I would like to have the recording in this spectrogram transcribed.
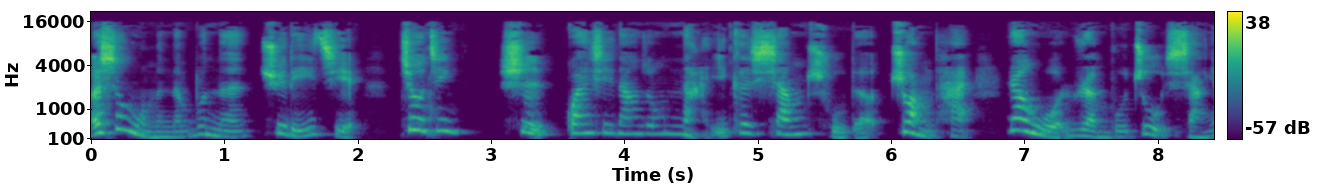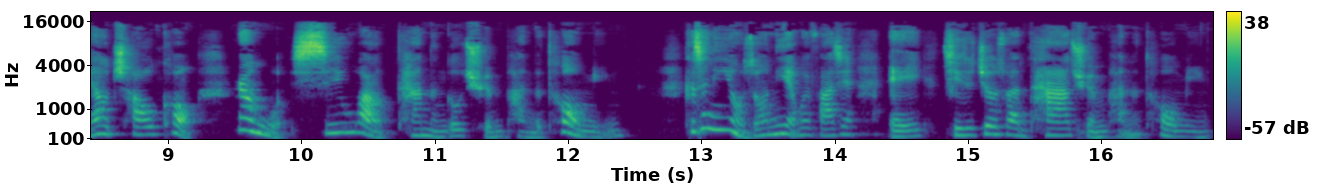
而是我们能不能去理解，究竟是关系当中哪一个相处的状态，让我忍不住想要操控，让我希望他能够全盘的透明？可是你有时候你也会发现，哎，其实就算他全盘的透明，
